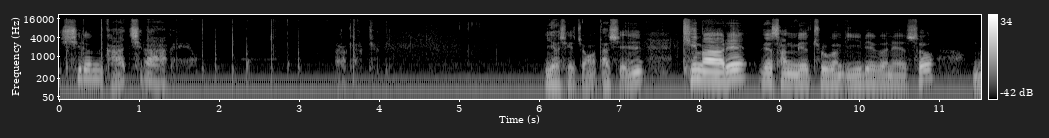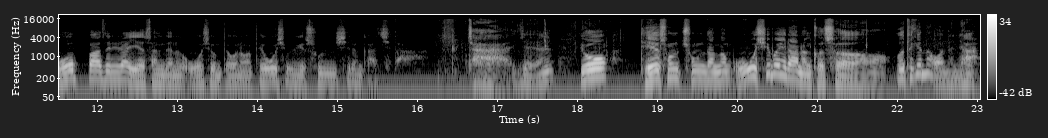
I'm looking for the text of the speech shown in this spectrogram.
실현 가치라 그래요. 이렇게, 이렇게, 이렇게. 이해하시겠죠? 다시. 기말에 외상 매출금 200원에서 못 받으리라 예상되는 거 50원 빼고 나면 150원이 순실현 가치다. 자, 이제 요 대손 충당금 50원이라는 것은 어떻게 나왔느냐?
